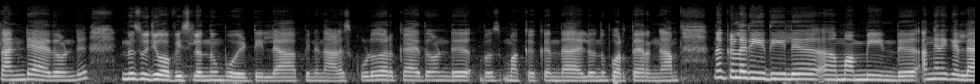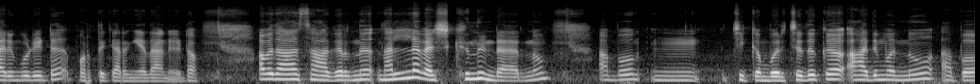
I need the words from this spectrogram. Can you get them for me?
സൺഡേ ആയതുകൊണ്ട് ഇന്ന് സുജി ഓഫീസിലൊന്നും പോയിട്ടില്ല. പിന്നെ നാളെ സ്കൂൾ തുറക്കായതുകൊണ്ട് മക്കൾക്ക് എന്തായാലും ഒന്ന് പുറത്തിറങ്ങാം എന്നൊക്കെയുള്ള രീതിയിൽ മമ്മി ഉണ്ട്. അങ്ങനെയൊക്കെ എല്ലാവരും കൂടിയിട്ട് പുറത്തേക്ക് ഇറങ്ങിയതാണ് കേട്ടോ. അപ്പോൾ ഇതാ സാഗറിന് നല്ല വിശക്കുന്നുണ്ടായിരുന്നു. അപ്പോൾ ചിക്കൻ പൊരിച്ചതൊക്കെ ആദ്യം വന്നു. അപ്പോൾ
